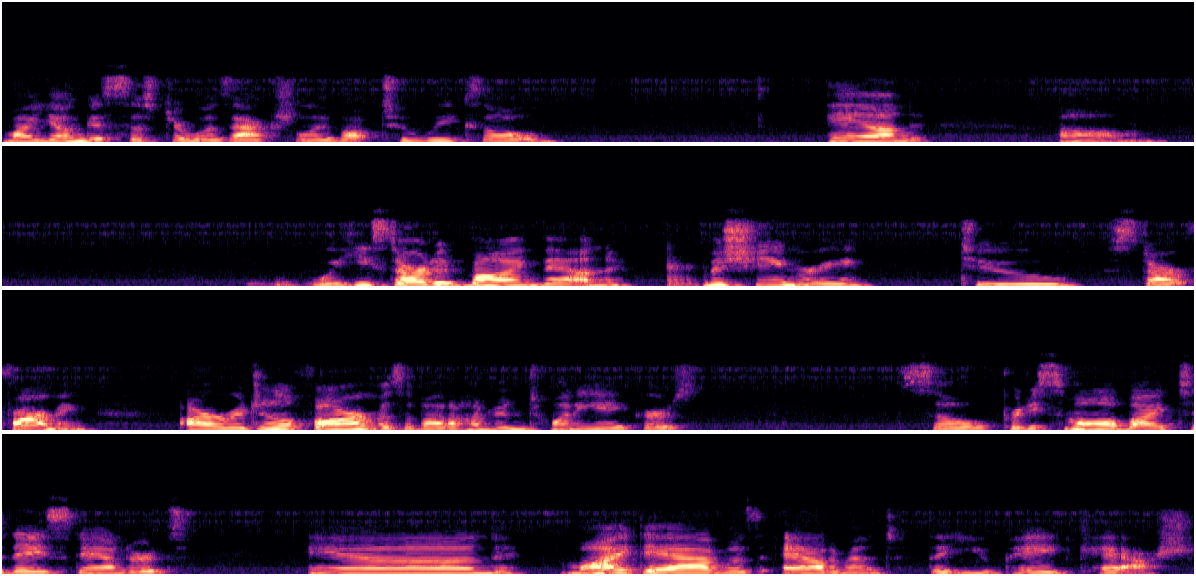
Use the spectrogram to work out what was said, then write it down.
My youngest sister was actually about two weeks old, and um, we, he started buying then machinery to start farming. Our original farm was about 120 acres, so pretty small by today's standards. And my dad was adamant that you paid cash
